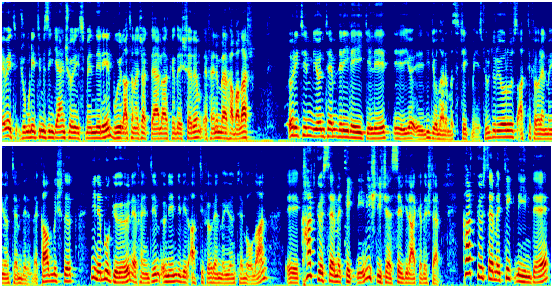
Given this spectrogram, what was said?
Evet, Cumhuriyetimizin genç öğretmenleri, bu yıl atanacak değerli arkadaşlarım, efendim merhabalar. Öğretim yöntemleriyle ilgili e, yö- videolarımızı çekmeyi sürdürüyoruz. Aktif öğrenme yöntemlerinde kalmıştık. Yine bugün efendim önemli bir aktif öğrenme yöntemi olan e, kart gösterme tekniğini işleyeceğiz sevgili arkadaşlar. Kart gösterme tekniğinde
